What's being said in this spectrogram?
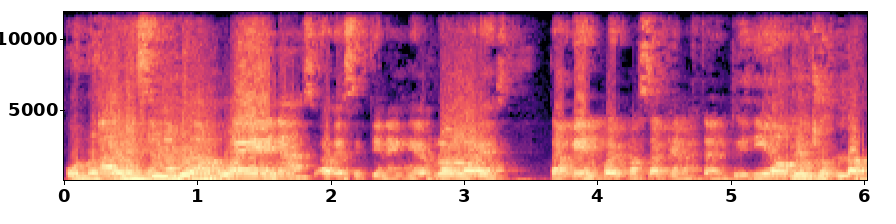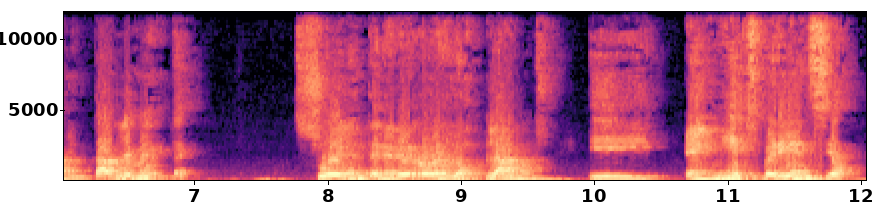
a veces no están buenas, a veces tienen errores, también puede pasar que no está en tu idioma. De hecho, lamentablemente suelen tener errores los planos y en mi experiencia,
